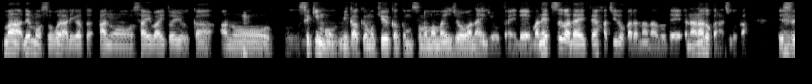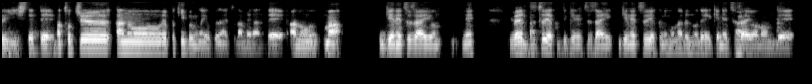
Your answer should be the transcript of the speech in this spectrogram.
まあでもすごいありがたい、あの幸いというか、あの咳も味覚も嗅覚もそのまま異常はない状態で、まあ熱はだいたい8度から7度で、7度から8度か、で推移してて、まあ途中、あのやっぱ気分が良くないとダメなんで、あのまあ、解熱剤をね、いわゆる頭痛薬って解熱剤、解熱薬にもなるので、解熱剤を飲んで、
